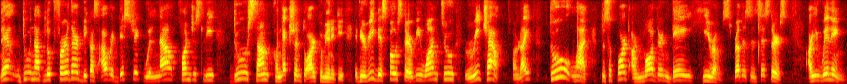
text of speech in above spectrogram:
then do not look further because our district will now consciously do some connection to our community. If you read this poster, we want to reach out, all right? to what? To support our modern day heroes. Brothers and sisters, are you willing?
